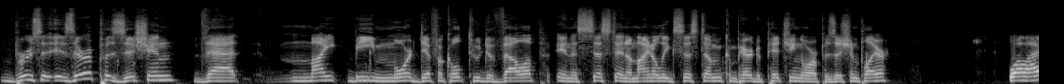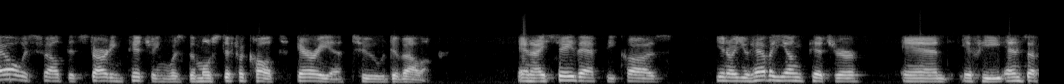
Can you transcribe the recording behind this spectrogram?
Bruce, is there a position that might be more difficult to develop in a system, in a minor league system, compared to pitching or a position player? Well, I always felt that starting pitching was the most difficult area to develop. And I say that because, you know, you have a young pitcher and if he ends up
